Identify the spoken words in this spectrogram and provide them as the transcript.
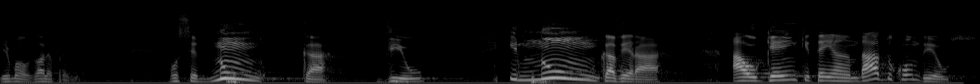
Irmãos, olha para mim. Você nunca viu e nunca verá alguém que tenha andado com Deus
